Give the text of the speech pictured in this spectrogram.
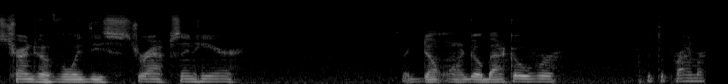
Just trying to avoid these straps in here. I don't want to go back over with the primer.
